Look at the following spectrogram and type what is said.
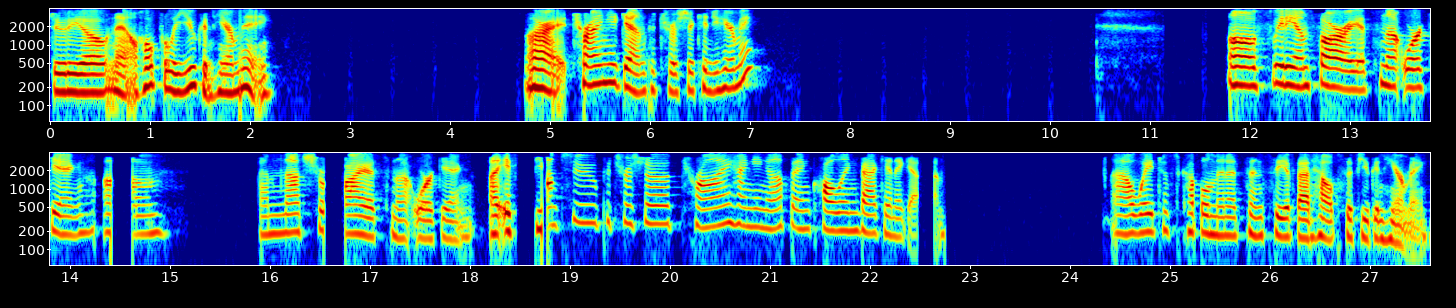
studio now. Hopefully you can hear me. All right, trying again, Patricia. Can you hear me? Oh, sweetie, I'm sorry. It's not working. Um, I'm not sure why it's not working. Uh, if you want to, Patricia, try hanging up and calling back in again. I'll wait just a couple minutes and see if that helps if you can hear me.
